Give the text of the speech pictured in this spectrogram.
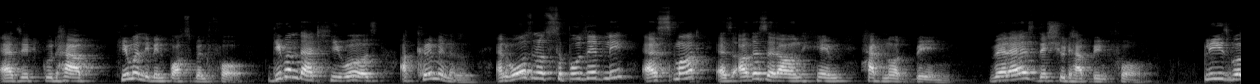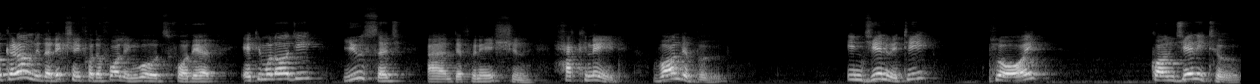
as it could have humanly been possible for, given that he was a criminal and was not supposedly as smart as others around him had not been, whereas they should have been for. Please work around with the dictionary for the following words for their etymology, usage, and definition. Hackneyed, vulnerable, ingenuity, ploy, congenital,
